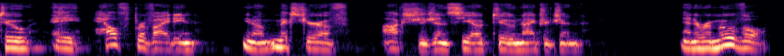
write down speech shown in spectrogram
to a health providing, you know, mixture of oxygen, CO2, nitrogen, and a removal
